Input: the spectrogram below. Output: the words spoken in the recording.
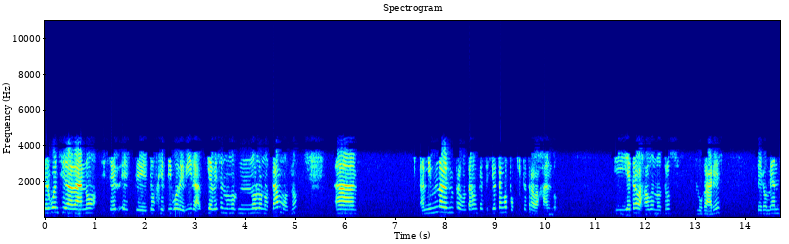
ser buen ciudadano, ser este, tu objetivo de vida. Y a veces no, no lo notamos, ¿no? Ah, a mí una vez me preguntaron que yo tengo poquito trabajando y he trabajado en otros lugares, pero me han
